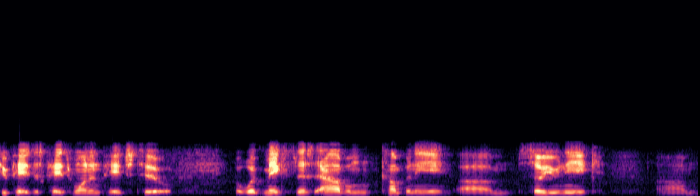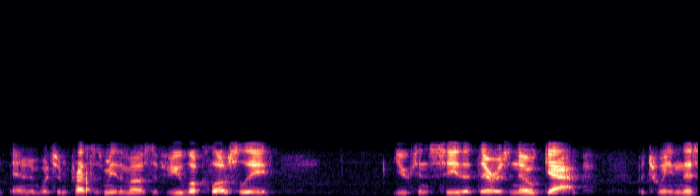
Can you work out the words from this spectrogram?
two pages, page one and page two. But what makes this album company um, so unique, um, and which impresses me the most, if you look closely, you can see that there is no gap between this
